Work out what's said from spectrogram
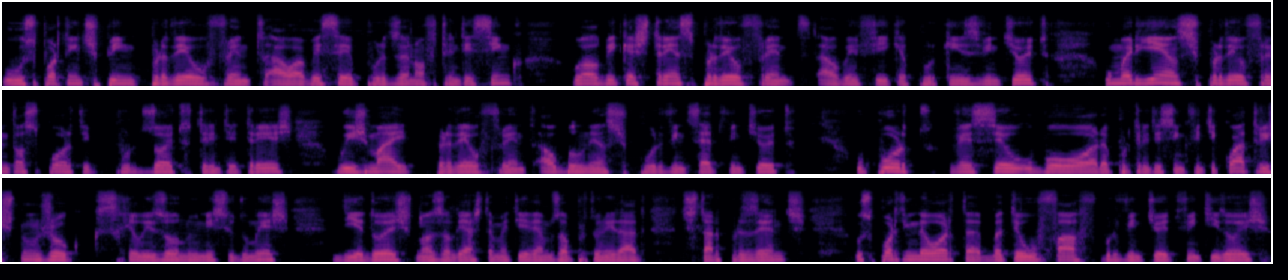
o Sporting de Espinho perdeu frente ao ABC por 19-35, o Albicastrense perdeu frente ao Benfica por 15-28, o Marienses perdeu frente ao Sporting por 18-33, o Ismael perdeu frente ao Belenenses por 27-28, o Porto venceu o Boa Hora por 35-24, isto num jogo que se realizou no início do mês, dia 2, que nós aliás também tivemos a oportunidade de estar presentes. O Sporting da Horta bateu o FAF por 28-22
